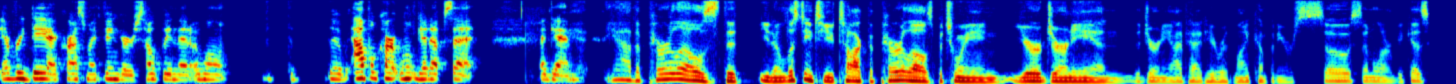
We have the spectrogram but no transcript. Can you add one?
every day I cross my fingers hoping that it won't, the, the apple cart won't get upset again. Yeah, the parallels that, you know, listening to you talk, the parallels between your journey and the journey I've had here with my company are so similar because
